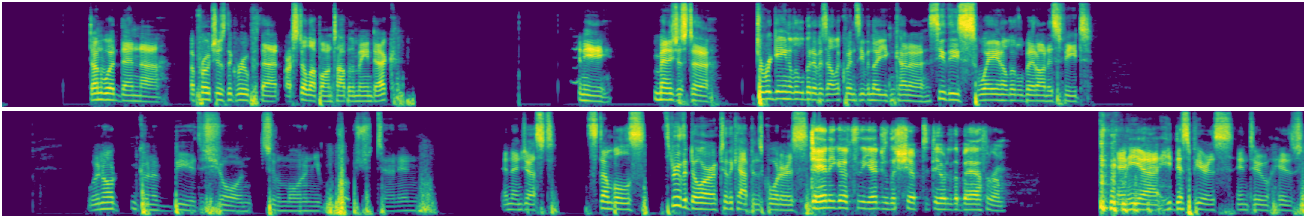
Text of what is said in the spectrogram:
dunwood then uh, approaches the group that are still up on top of the main deck and he manages to to regain a little bit of his eloquence even though you can kind of see these swaying a little bit on his feet We're not gonna be at the shore until morning. You probably should turn in. And then just stumbles through the door to the captain's quarters, Danny goes to the edge of the ship to go to the bathroom. And he uh, he disappears into his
